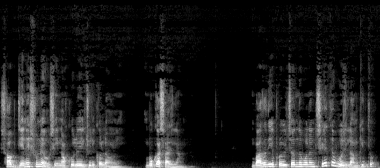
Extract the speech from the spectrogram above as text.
সব জেনে শুনেও সেই নকল উইল চুরি করলাম আমি। বোকা সাজলাম। বাধা দিয়ে প্রবীরচন্দ্র বলেন, সে তো বুঝলাম, কিন্তু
